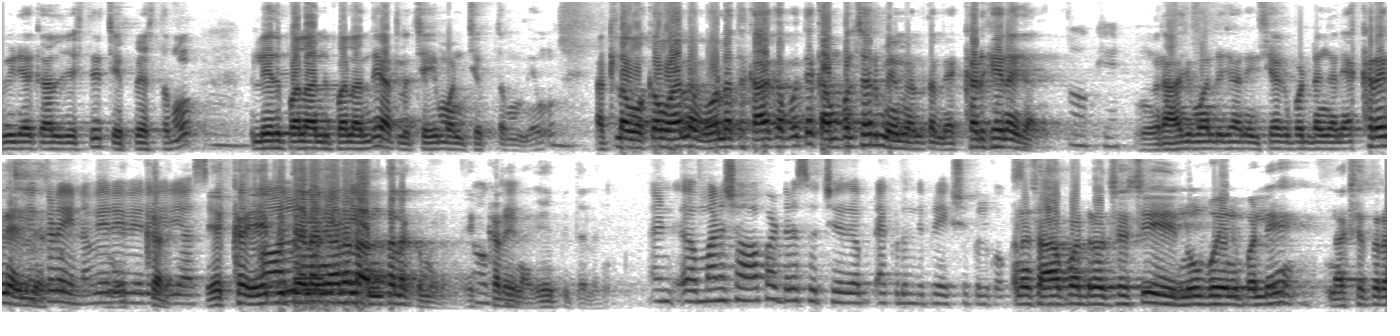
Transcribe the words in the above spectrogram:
వీడియో కాల్ చేస్తే చెప్పేస్తాము. లేదు పలాంది పలాంది అట్లా చేయమని చెప్తాము మేము. అట్లా ఒక వాళ్ళ వాళ్ళతో కాకపోతే కంపల్సరీ మేము వెళ్తాం ఎక్కడికైనా కానీ రాజమండ్రి కానీ విశాఖపట్నం కానీ ఎక్కడైనా ఎక్కడ? ఏపీ తెలంగాణలో అంత లెక్క మేడం. ఎక్కడైనా ఏపీ తెలంగాణ. అండ్ మన షాప్ అడ్రస్ వచ్చేది ఎక్కడ ఉంది ప్రేక్షకులకు? మన షాప్ అడ్రస్ వచ్చి నూబోయినపల్లి నక్షత్ర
